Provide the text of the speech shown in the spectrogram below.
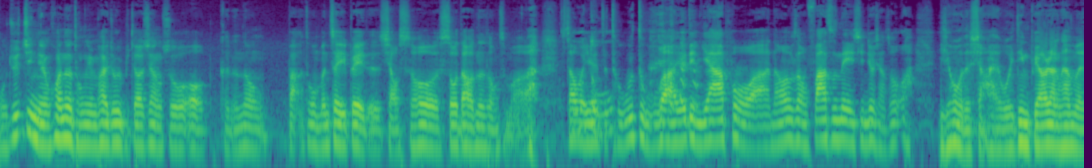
我觉得近年欢乐童年派就会比较像说，哦，可能那种把我们这一辈的小时候受到那种什么，稍微有点荼毒啊，有点压迫啊，然后这种发自内心就想说，哇，以后我的小孩，我一定不要让他们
